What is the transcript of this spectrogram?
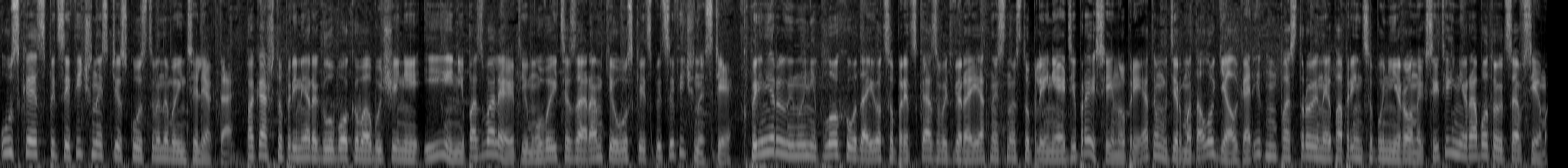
Узкая специфичность искусственного интеллекта. Пока что примеры глубокого обучения ИИ не позволяют ему выйти за рамки узкой специфичности. К примеру, ему неплохо удается предсказывать вероятность наступления депрессии, но при этом в дерматологии алгоритмы, построенные по принципу нейронных сетей, не работают совсем.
